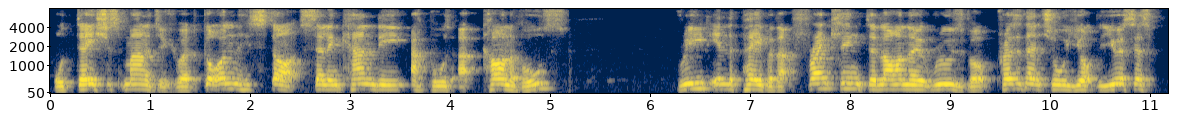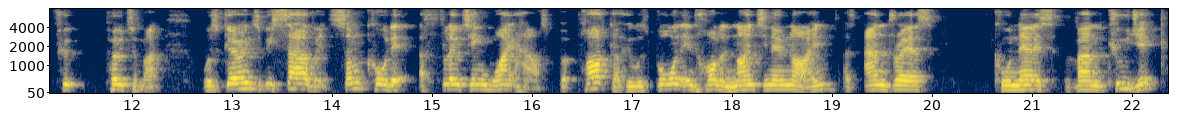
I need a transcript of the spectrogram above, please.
audacious manager who had gotten his start selling candy apples at carnivals, read in the paper that Franklin Delano Roosevelt presidential yacht, the USS Potomac, was going to be salvaged. Some called it a floating White House, but Parker, who was born in Holland 1909 as Andreas Cornelis van Kuijk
